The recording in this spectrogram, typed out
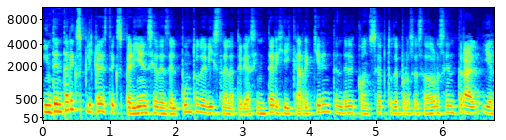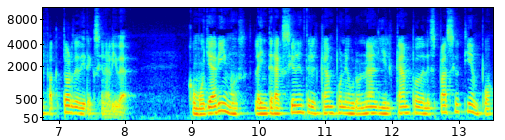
Intentar explicar esta experiencia desde el punto de vista de la teoría sintérgica requiere entender el concepto de procesador central y el factor de direccionalidad. Como ya vimos, la interacción entre el campo neuronal y el campo del espacio-tiempo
